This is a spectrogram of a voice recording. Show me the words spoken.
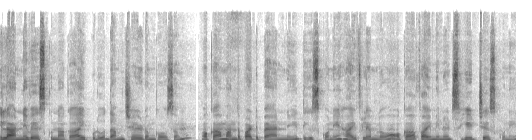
ఇలా అన్నీ వేసుకున్నాక ఇప్పుడు దమ్ చేయడం కోసం ఒక మందపాటి ప్యాన్ని తీసుకొని హై ఫ్లేమ్లో ఒక ఫైవ్ మినిట్స్ హీట్ చేసుకుని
